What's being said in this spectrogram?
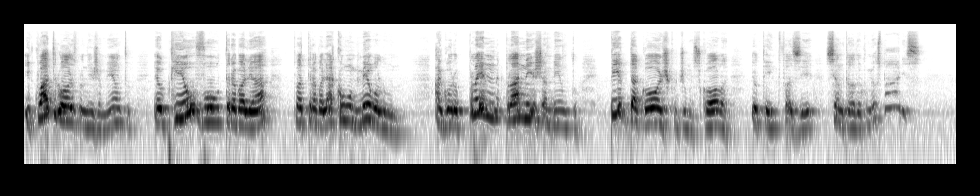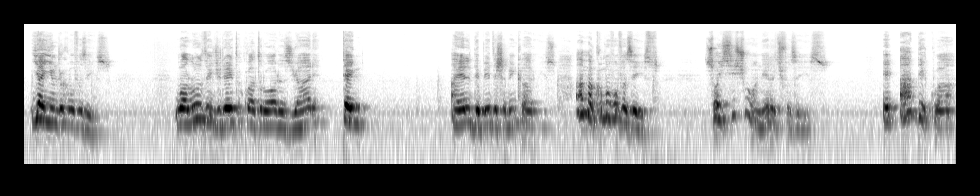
E quatro horas de planejamento é o que eu vou trabalhar para trabalhar com o meu aluno. Agora, o planejamento pedagógico de uma escola, eu tenho que fazer sentada com meus pares. E aí, onde é que eu vou fazer isso? O aluno tem direito a quatro horas diárias? Tem. A LDB deixa bem claro isso. Ah, mas como eu vou fazer isso? Só existe uma maneira de fazer isso. É adequar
